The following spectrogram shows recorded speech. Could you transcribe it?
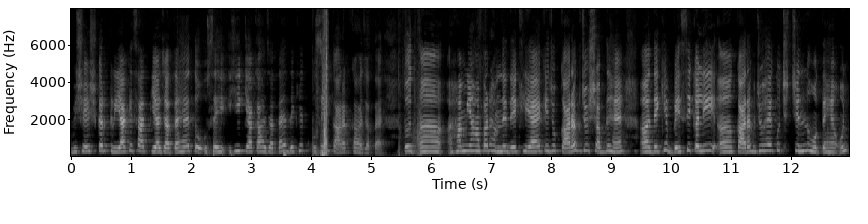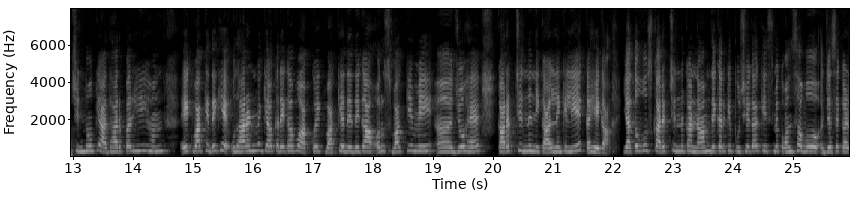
विशेषकर क्रिया के साथ किया जाता है तो उसे ही क्या कहा जाता है? देखिए उसे ही कारक कहा जाता है। तो आ, हम यहाँ पर हमने देख लिया है कि जो कारक जो शब्द हैं देखिए बेसिकली कारक जो है कुछ चिन्ह होते हैं। उन चिन्हों के आधार पर ही हम एक वाक्य देखिए उदाहरण में क्या करेगा वो आपको एक वाक्य दे देगा और उस वाक्य में आ, जो है कारक चिन्ह निकालने के लिए कहेगा। या तो वो उस कारक चिन्ह का नाम दे करके पूछेगा कि इसमें कौन सा वो जैसे कर,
